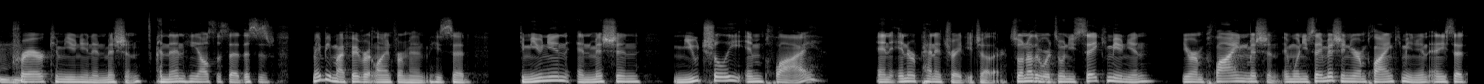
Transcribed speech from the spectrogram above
Mhm. prayer, communion, and mission. And then he also said, this is maybe my favorite line from him. He said, communion and mission mutually imply and interpenetrate each other. So, in other words, when you say communion, you're implying mission. And when you say mission, you're implying communion. And he said,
